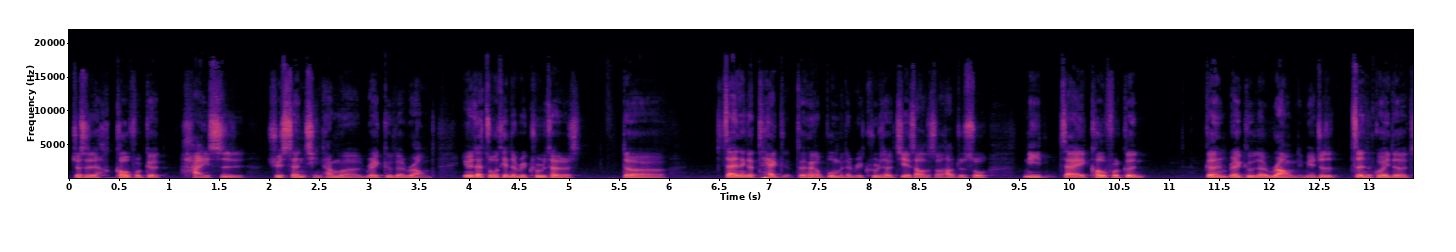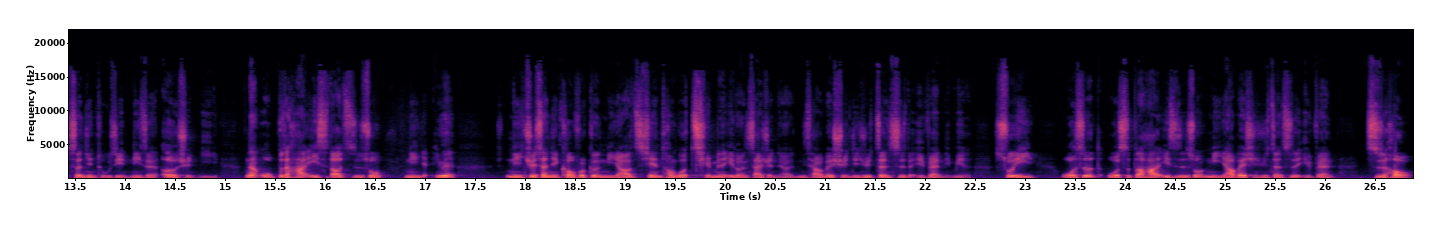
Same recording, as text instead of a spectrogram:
就是 Code for Good，还是去申请他们 regular round？因为在昨天的 recruiters。的在那个 tag 的那个部门的 recruiter 介绍的时候，他就说你在 c o v e r 跟跟 regular round 里面，就是正规的申请途径，你只能二选一。那我不知道他的意思到底是说你，因为你去申请 code for 跟，你要先通过前面的一轮筛选，你要你才会被选进去正式的 event 里面。所以我是我是不知道他的意思是说，你要被选去正式的 event 之后，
